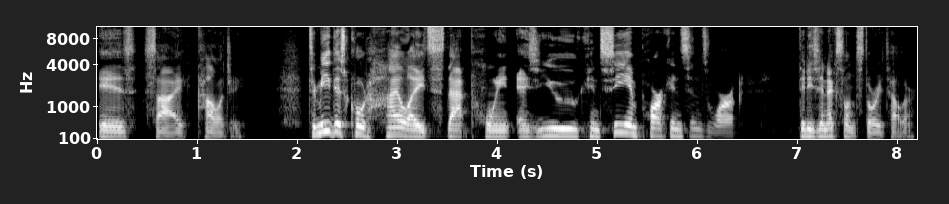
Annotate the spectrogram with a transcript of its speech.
is psychology. To me, this quote highlights that point as you can see in Parkinson's work that he's an excellent storyteller.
